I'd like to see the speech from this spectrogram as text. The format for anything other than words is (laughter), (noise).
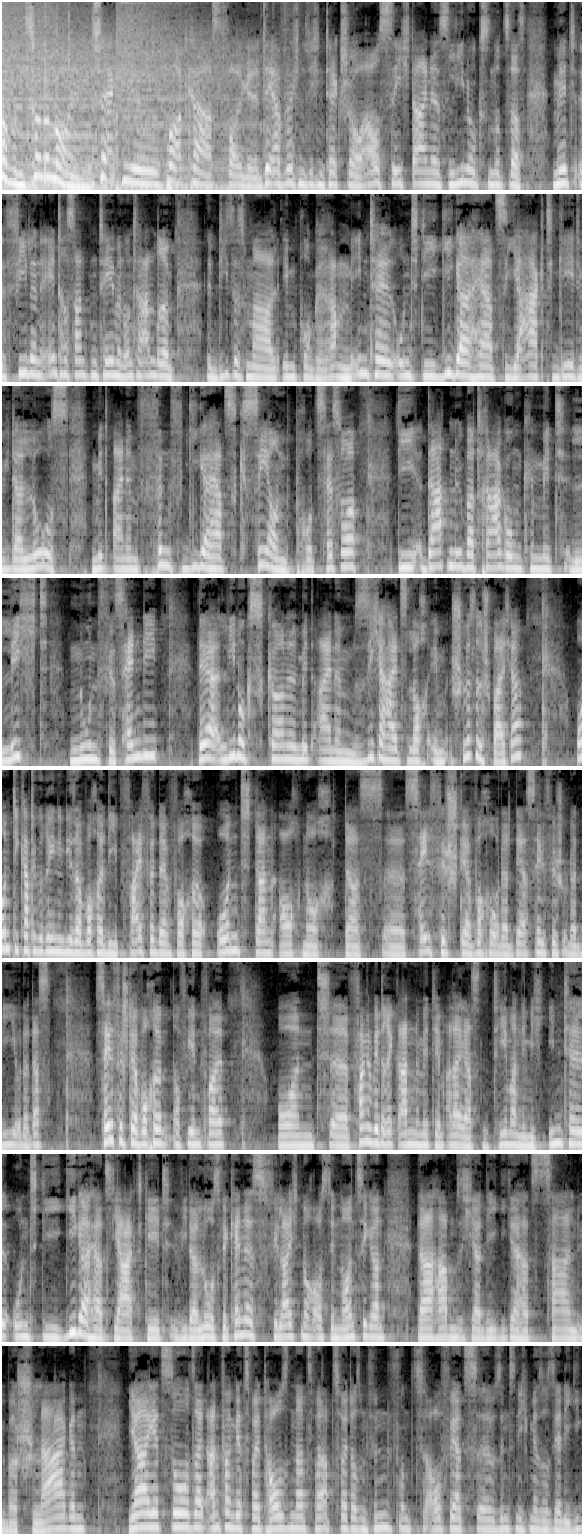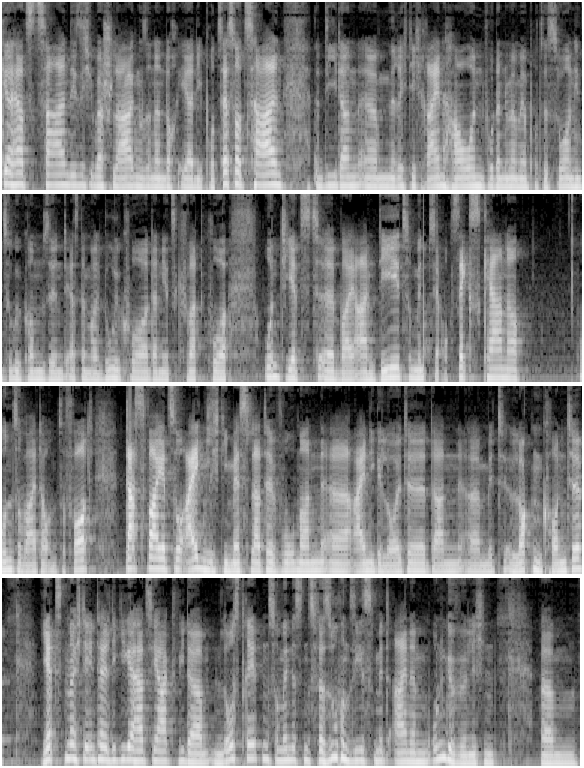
Willkommen zu einer neuen TechView Podcast Folge der wöchentlichen Tech Show aus Sicht eines Linux-Nutzers mit vielen interessanten Themen, unter anderem dieses Mal im Programm Intel und die Gigahertz Jagd geht wieder los mit einem 5 Gigahertz Xeon Prozessor, die Datenübertragung mit Licht nun fürs Handy der Linux-Kernel mit einem Sicherheitsloch im Schlüsselspeicher und die Kategorien in dieser Woche, die Pfeife der Woche und dann auch noch das äh, Sailfish der Woche oder der Sailfish oder die oder das Sailfish der Woche auf jeden Fall. Und äh, fangen wir direkt an mit dem allerersten Thema, nämlich Intel und die Gigahertz-Jagd geht wieder los. Wir kennen es vielleicht noch aus den 90ern, da haben sich ja die Gigahertz-Zahlen überschlagen. Ja, jetzt so seit Anfang der 2000er, zwar ab 2005 und aufwärts äh, sind es nicht mehr so sehr die Gigahertz-Zahlen, die sich überschlagen, sondern doch eher die Prozessorzahlen, die dann ähm, richtig reinhauen, wo dann immer mehr Prozessoren hinzugekommen sind. Erst einmal Dual-Core, dann jetzt Quad-Core und jetzt äh, bei AMD zumindest ja auch Sechskerner und so weiter und so fort das war jetzt so eigentlich die Messlatte, wo man äh, einige Leute dann äh, mit locken konnte. Jetzt möchte Intel die Gigahertz-Jagd wieder lostreten. Zumindest versuchen sie es mit einem ungewöhnlichen ähm,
